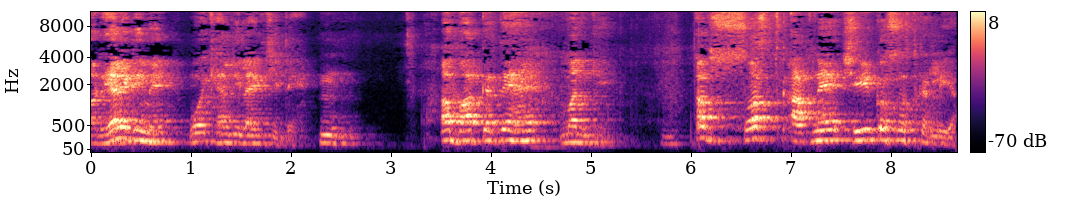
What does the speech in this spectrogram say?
और रियलिटी में वो एक हेल्दी लाइफ जीते हैं। अब बात करते हैं मन की। अब स्वस्थ आपने शरीर को स्वस्थ कर लिया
